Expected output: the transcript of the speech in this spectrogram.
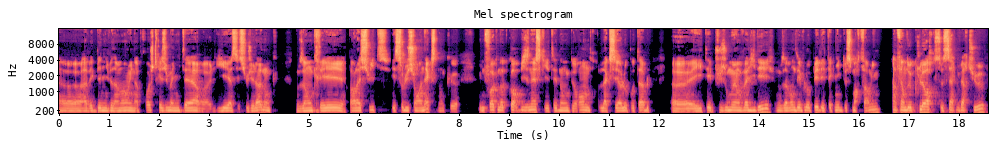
euh, avec bien évidemment une approche très humanitaire euh, liée à ces sujets-là. Donc, nous avons créé par la suite des solutions annexes. Donc, une fois que notre core business, qui était donc de rendre l'accès à l'eau potable, euh, était plus ou moins validé, nous avons développé des techniques de smart farming afin de clore ce cercle vertueux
